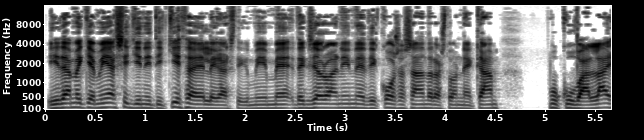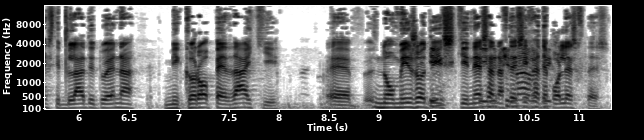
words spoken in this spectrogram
Είδαμε και μια συγκινητική θα έλεγα στιγμή, με, δεν ξέρω αν είναι δικό σας άνδρας στον ΕΚΑΜ, που κουβαλάει στην πλάτη του ένα μικρό παιδάκι ε, νομίζω ότι οι σκηνές σαν αυτέ είχατε πολλές χθες.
